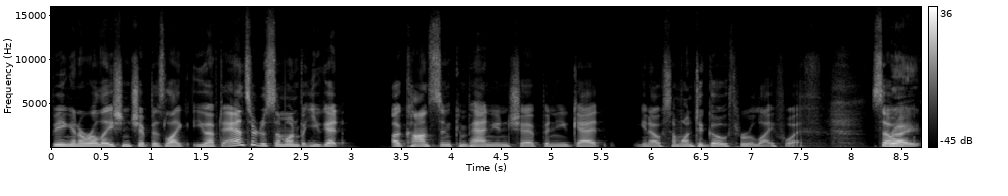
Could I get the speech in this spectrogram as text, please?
Being in a relationship is like you have to answer to someone, but you get a constant companionship, and you get you know someone to go through life with. So right.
